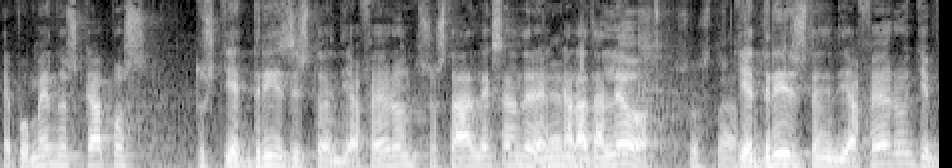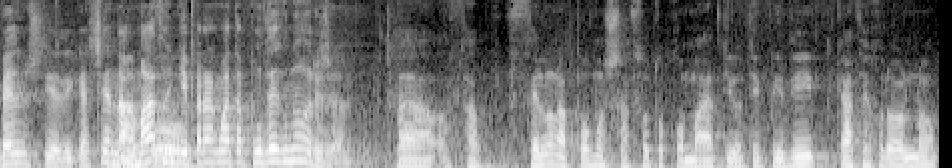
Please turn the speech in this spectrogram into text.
Επομένως, κάπως τους κεντρίζεις το ενδιαφέρον. Σωστά, Αλέξανδρε, Ναι, ναι. καλά τα λέω; Σωστά. Κεντρίζεις το ενδιαφέρον και μπαίνουν στη διαδικασία να, Να μάθουν πω- και πράγματα που δεν γνώριζαν. Θα, θα θέλω να πω όμως σε αυτό το κομμάτι ότι επειδή κάθε χρόνο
